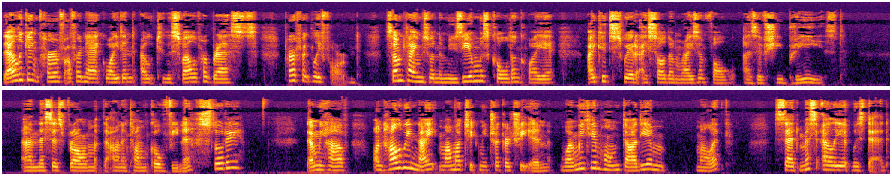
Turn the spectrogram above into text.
The elegant curve of her neck widened out to the swell of her breasts, perfectly formed. Sometimes when the museum was cold and quiet, I could swear I saw them rise and fall as if she breathed. and this is from the Anatomical Venus story. Then we have on Halloween night, Mama took me trick or treating. When we came home, Daddy and Malik said Miss Elliot was dead.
